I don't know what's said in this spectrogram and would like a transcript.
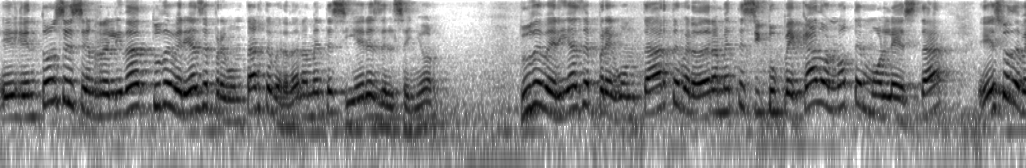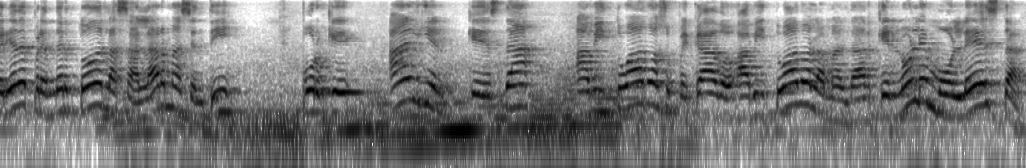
eh, entonces en realidad tú deberías de preguntarte verdaderamente si eres del Señor. Tú deberías de preguntarte verdaderamente si tu pecado no te molesta. Eso debería de prender todas las alarmas en ti. Porque alguien que está habituado a su pecado, habituado a la maldad, que no le molesta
